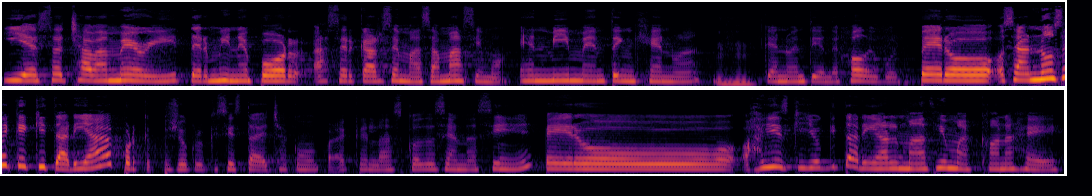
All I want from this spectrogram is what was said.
y esta chava Mary termine por acercarse más a Máximo. En mi mente ingenua, que no entiende Hollywood. Pero, o sea, no sé qué quitaría, porque pues yo creo que sí está hecha como para que las cosas sean así, pero, ay, es que yo quitaría al Matthew McConaughey.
